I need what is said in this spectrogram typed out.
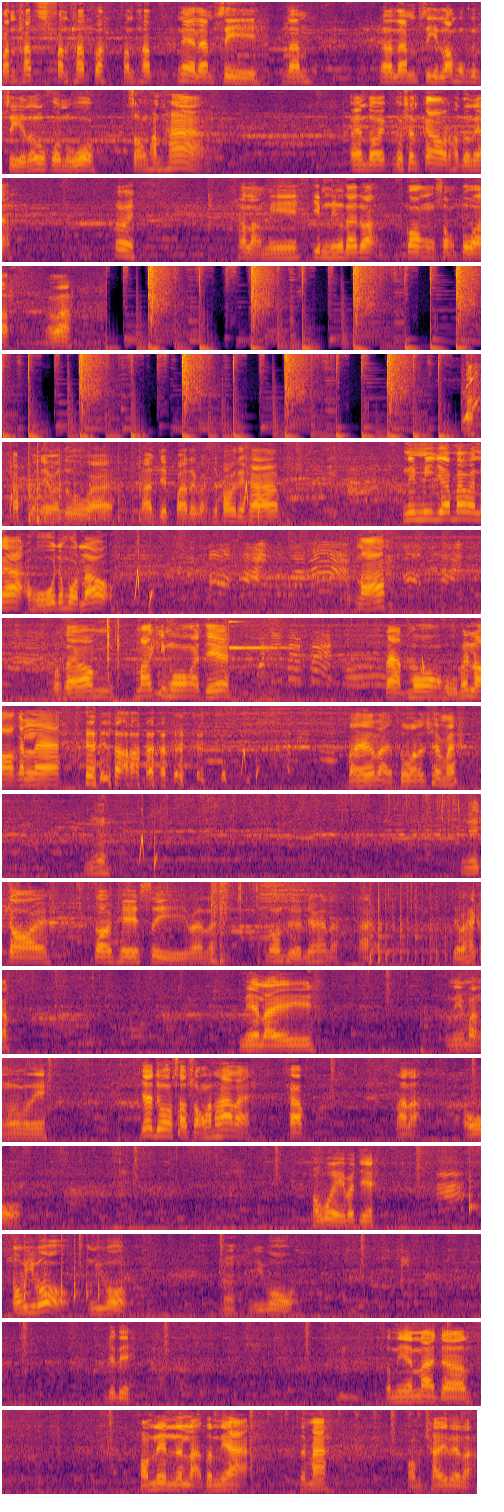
ฟันทัชฟันทัชปะฟันทัชเนี่ยแรมสี่แรมแรมสี่รอมหกสิบสี่นะทุกคนโอ้สองพันห้าแอนดรอยเวอร์ชันเก้านะครับตัวเนี้ยเอ้ยข้างหลังมีจิ้มนิ้วได้ด้วย กล้องสองตัวใช่ปะมาครับวันนี้มาดูว่าร้านเจ๊ปาดีกว่าเจ๊ปาสวัสดีครับ นี่มีเยอะไหมวันเนี้ยโอ้โหจะหมดแล้วออกหลายตัวมาก นะออกไปหลายตัวนะ โอ้แสดงว่ามากี่โมงอะเจ๊วันนี้มาแปดโมงแปดโมงโอ้โหไม่รอกันแล้วไปหลายตัวแล้วใช่ไหมอืมนี่จอยจอยเพย์สี่ป่ะนะลองถือนี่ให้หน่อยอะ เดี๋ยวไว้ให้กันมีอะไร อันนี้มั่งเมื่อวันนี้จะดูสับสองพันห้าหน่อยครับนั่นอะ โอ้ power ป่ะเจ๊คะเอา vivo vivo อืม vivo เดี๋ยวดิตอนนี้น่าจะพร้อมเล่นเลยล่ะตอนเนี้ยใช่ไหมพร้อมใช้เลยล่ะ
